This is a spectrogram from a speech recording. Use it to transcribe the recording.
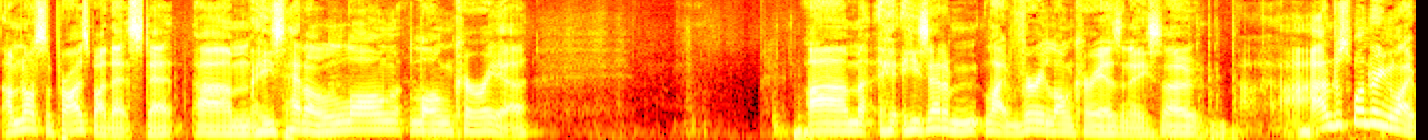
I'm not surprised by that stat. Um, he's had a long, long career. Um, he's had a like very long career, hasn't he? So I'm just wondering, like,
